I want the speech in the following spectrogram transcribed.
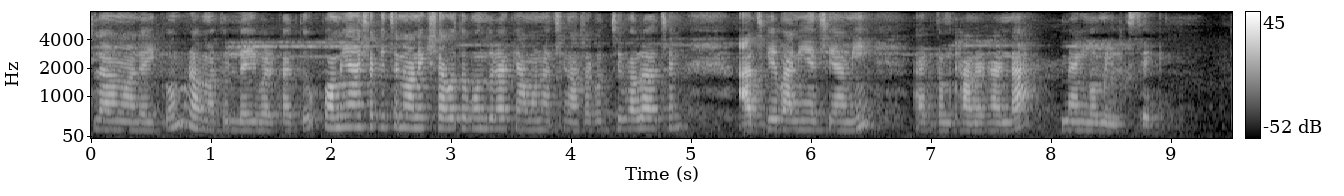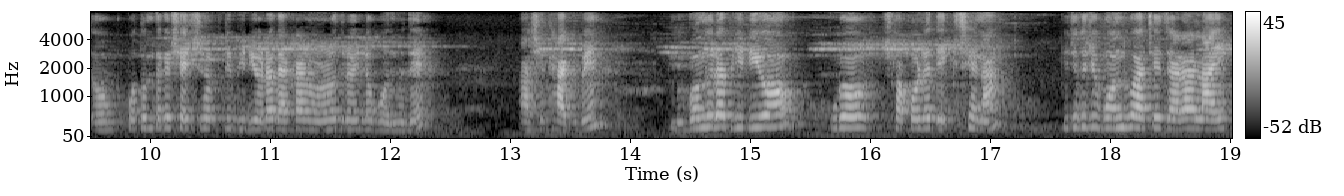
আসসালামু আলাইকুম, রহমতুল্লাহি বারকাতু কমে আসা কিচেন অনেক স্বাগত বন্ধুরা, কেমন আছেন? আশা করছি ভালো আছেন। আজকে বানিয়েছি আমি একদম ঠান্ডা ঠান্ডা ম্যাঙ্গো মিল্ক শেক। তো প্রথম থেকে শেষ অবধি ভিডিওটা দেখার অনুরোধ রইল বন্ধুদের, পাশে থাকবেন। বন্ধুরা ভিডিও পুরো সকলে দেখছে না। কিছু কিছু বন্ধু আছে যারা লাইক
